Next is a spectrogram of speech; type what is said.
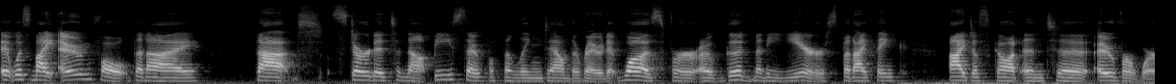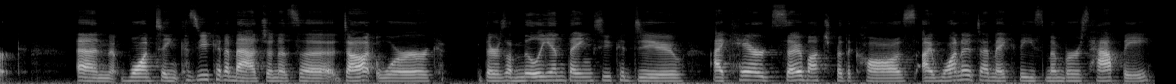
it was my own fault that I that started to not be so fulfilling down the road. It was for a good many years, but I think I just got into overwork and wanting because you can imagine it's a dot org there's a million things you could do. I cared so much for the cause. I wanted to make these members happy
